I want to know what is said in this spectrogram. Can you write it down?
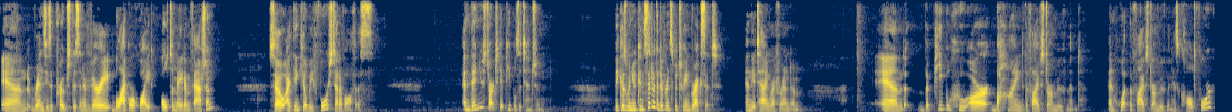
And Renzi's approached this in a very black or white ultimatum fashion. So I think he'll be forced out of office. And then you start to get people's attention. Because when you consider the difference between Brexit and the Italian referendum. And the people who are behind the Five Star Movement and what the Five Star Movement has called for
